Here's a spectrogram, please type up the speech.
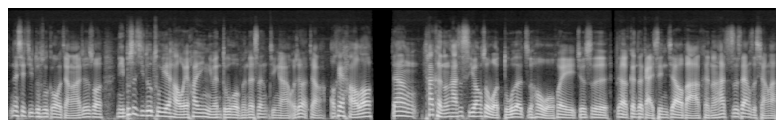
那些基督徒跟我讲啊，就是说你不是基督徒也好，我也欢迎你们读我们的圣经啊。我就讲 OK 好咯。这样他可能还是希望说我读了之后我会就是呃跟着改信教吧，可能他是这样子想了。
